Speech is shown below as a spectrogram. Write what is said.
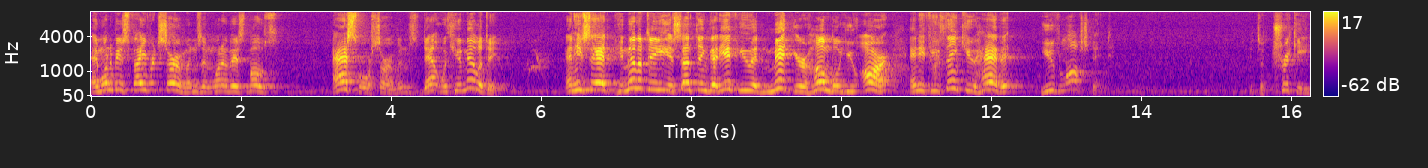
And one of his favorite sermons and one of his most asked for sermons dealt with humility. And he said, Humility is something that if you admit you're humble, you aren't. And if you think you have it, you've lost it. It's a tricky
